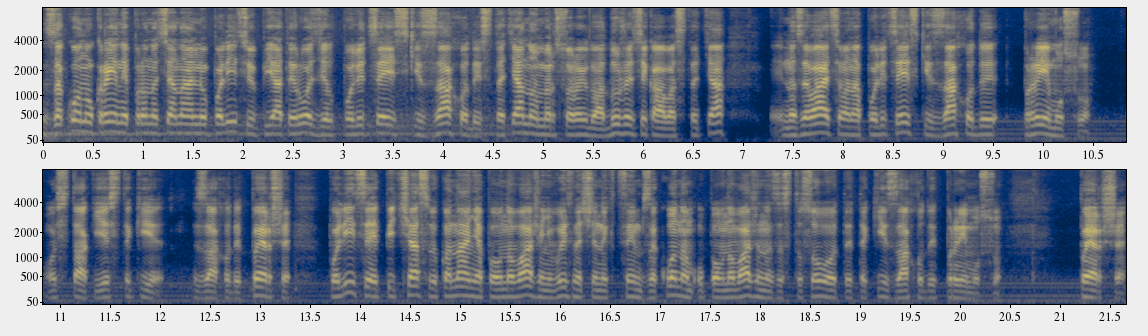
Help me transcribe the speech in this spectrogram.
Закон України про національну поліцію, п'ятий розділ поліцейські заходи, стаття номер 42. Дуже цікава стаття. Називається вона Поліцейські заходи примусу. Ось так, є такі заходи. Перше. Поліція під час виконання повноважень, визначених цим законом, уповноважена застосовувати такі заходи примусу. Перше.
